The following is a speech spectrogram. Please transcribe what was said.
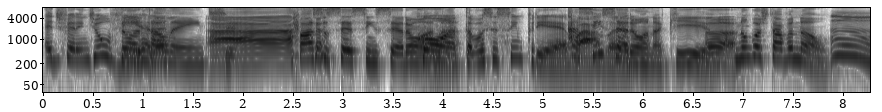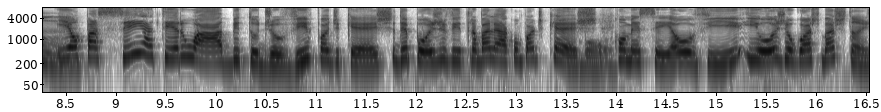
é diferente de ouvir, né? Totalmente. Né? Ah. Posso ser sincerona? Conta, você sempre é, Bárbara. A sincerona aqui ah. não gostava, não. Hum. E eu passei a ter o hábito de ouvir podcast depois de vir trabalhar com podcast. Bom. Comecei a ouvir e hoje eu gosto bastante.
